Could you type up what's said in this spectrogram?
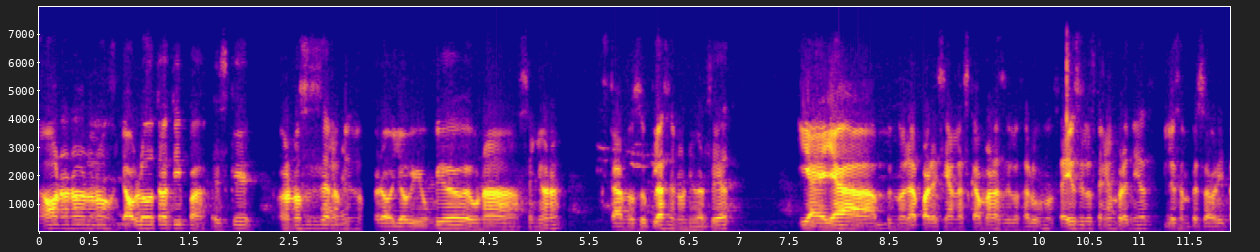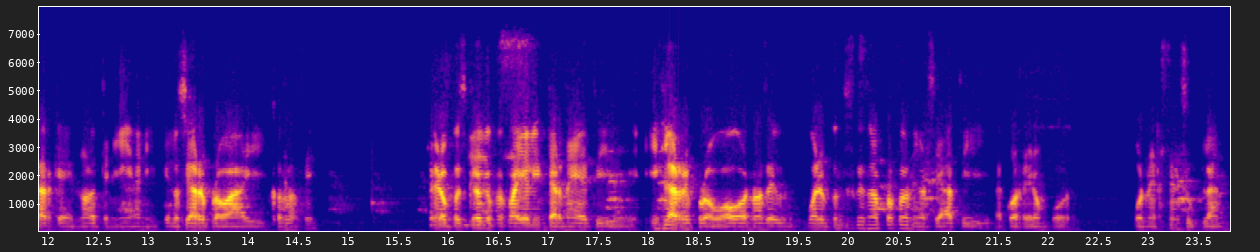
No, no, no, no, no, yo hablo de otra tipa. Es que, no sé si es la misma, pero yo vi un video de una señora que está dando su clase en la universidad y a ella pues no le aparecían las cámaras de los alumnos. Ellos sí los tenían prendidos y les empezó a gritar que no lo tenían y que los iba a reprobar y cosas así. Pero pues creo que fue fallo el internet y, y la reprobó, no sé. Bueno, el punto es que es una profe de universidad y la corrieron por ponerse en su plan.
